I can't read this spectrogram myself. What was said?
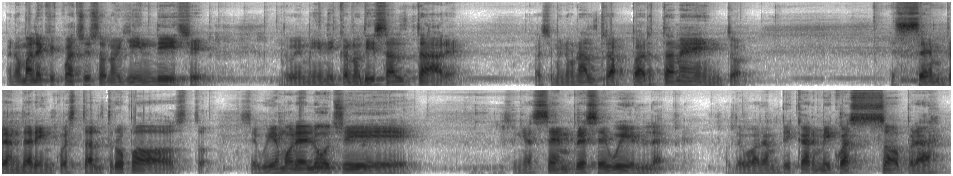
Meno male che qua ci sono gli indici, dove mi indicano di saltare. Qua in un altro appartamento. E sempre andare in quest'altro posto. Seguiamo le luci! Bisogna sempre seguirle. Devo arrampicarmi qua sopra?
